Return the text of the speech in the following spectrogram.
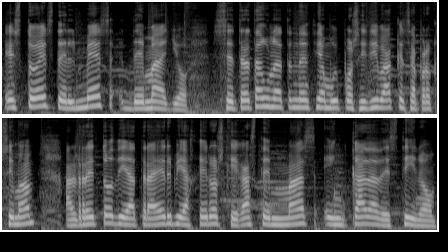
Esto es del mes de mayo. Se trata de una tendencia muy positiva que se aproxima al reto de atraer viajeros que gasten más en cada destino.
